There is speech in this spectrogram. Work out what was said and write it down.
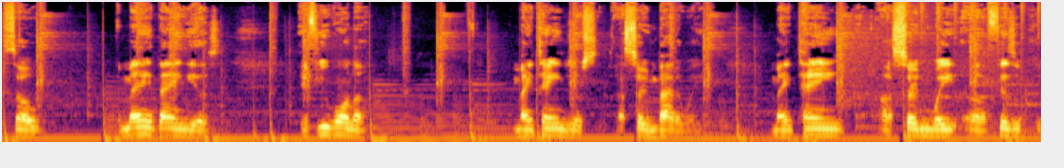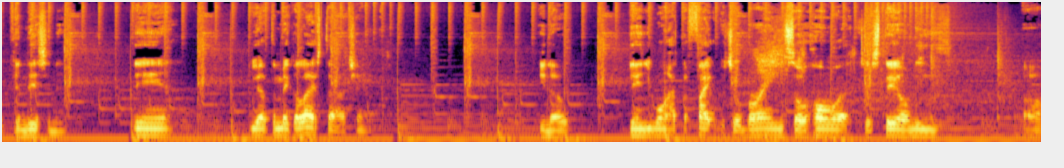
So the main thing is if you want to maintain your a certain body weight, maintain a certain weight of physical conditioning, then you have to make a lifestyle change. You know, then you won't have to fight with your brain so hard to stay on these uh,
